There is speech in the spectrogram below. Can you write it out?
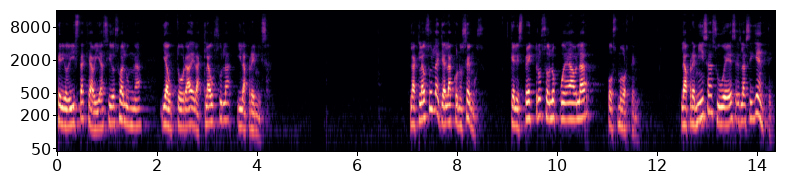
periodista que había sido su alumna y autora de la cláusula y la premisa. La cláusula ya la conocemos, que el espectro solo puede hablar post-mortem. La premisa a su vez es la siguiente.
